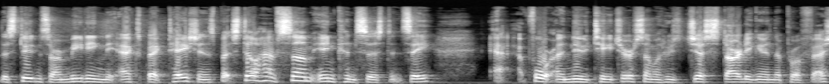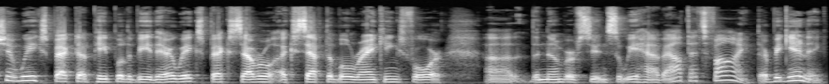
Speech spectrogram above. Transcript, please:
the students are meeting the expectations, but still have some inconsistency. Uh, for a new teacher, someone who's just starting in the profession, we expect people to be there. We expect several acceptable rankings for uh, the number of students that we have out. That's fine. They're beginning.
